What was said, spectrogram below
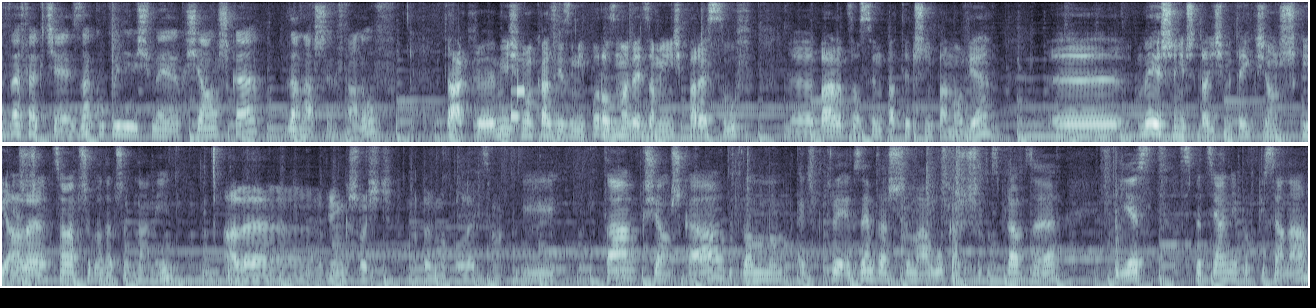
W efekcie zakupiliśmy książkę dla naszych fanów. Tak, mieliśmy okazję z nimi porozmawiać, zamienić parę słów. Bardzo sympatyczni panowie. E, My jeszcze nie czytaliśmy tej książki, ale, Jeszcze cała przygoda przed nami. ale e, większość na pewno poleca. I ta książka, którą, której egzemplarz trzyma Łukasz, jeszcze tu sprawdzę, jest specjalnie podpisana.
